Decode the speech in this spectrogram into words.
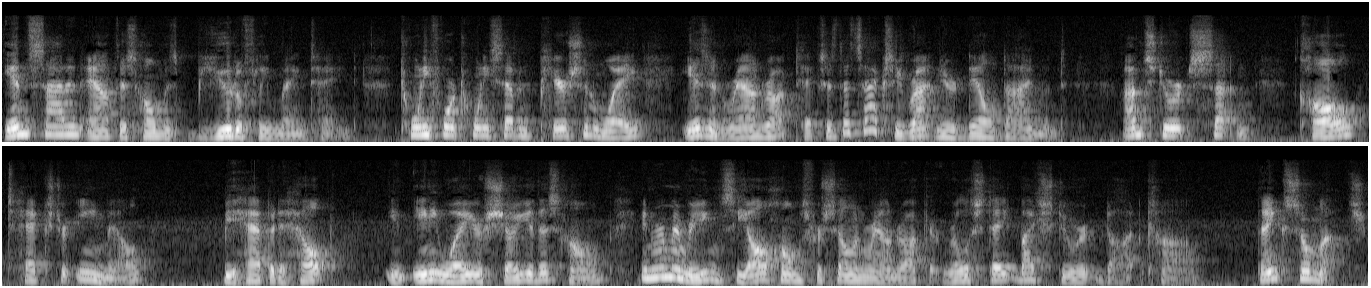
inside and out, this home is beautifully maintained. 2427 Pearson Way is in Round Rock, Texas. That's actually right near Dell Diamond. I'm Stuart Sutton. Call, text, or email. Be happy to help in any way or show you this home. And remember, you can see all homes for sale in Round Rock at realestatebystuart.com. Thanks so much.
